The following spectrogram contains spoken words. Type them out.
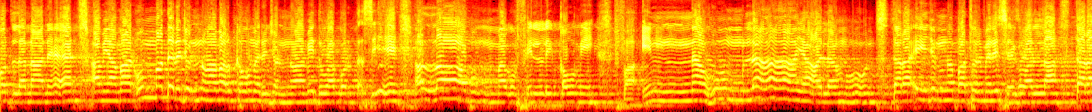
বদলা না নেন। আমি আমার উম্মতের জন্য, আমার কৌমের জন্য আমি দোয়া করতেছি। গফির লিকৌমি ফাইন্নাহুম তারা এই জন্য পাথর মেরেছে গো আল্লাহ, তারা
